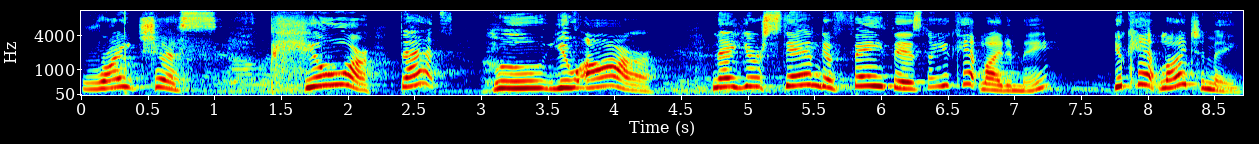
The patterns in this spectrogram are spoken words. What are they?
righteous, pure. That's who you are. Now, your stand of faith is no, you can't lie to me. You can't lie to me.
